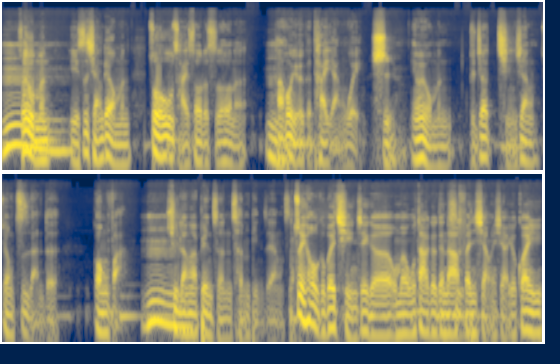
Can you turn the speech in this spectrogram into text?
嗯，所以我们也是强调，我们作物采收的时候呢，它会有一个太阳位，是因为我们比较倾向用自然的功法，嗯，去让它变成成品这样子。最后可不可以请这个我们吴大哥跟大家分享一下，有关于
